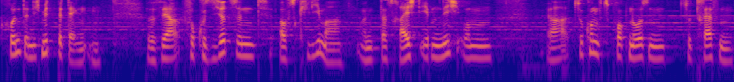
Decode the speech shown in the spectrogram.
Gründe nicht mitbedenken. Also sehr fokussiert sind aufs Klima. Und das reicht eben nicht, um ja, Zukunftsprognosen zu treffen.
